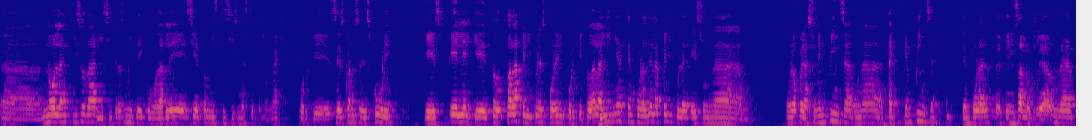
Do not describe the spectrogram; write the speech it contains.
ah, Nolan quiso dar y sí transmite como darle cierto misticismo a este personaje, porque es cuando se descubre que es él el que to- toda la película es por él, porque toda la línea temporal de la película es una, una operación en pinza, una táctica en pinza temporal, De pinza nuclear. una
